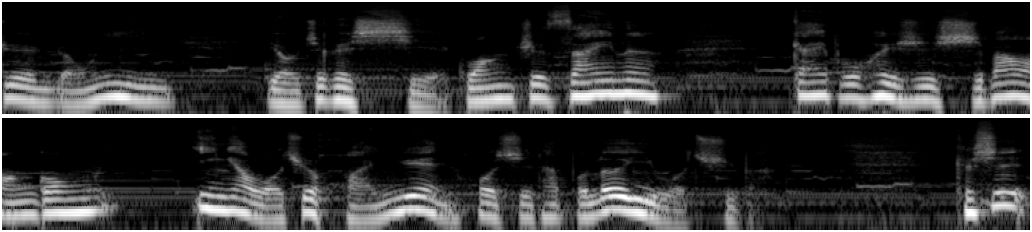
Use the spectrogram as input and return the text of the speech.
越容易有这个血光之灾呢？该不会是十八王公硬要我去还愿，或是他不乐意我去吧？可是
